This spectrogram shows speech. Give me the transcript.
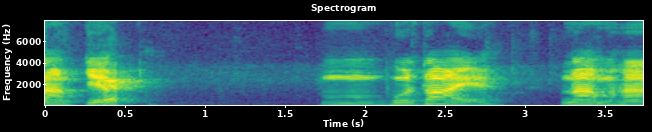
น้ำเจ็ดอืมผู้ชายน้ำหา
